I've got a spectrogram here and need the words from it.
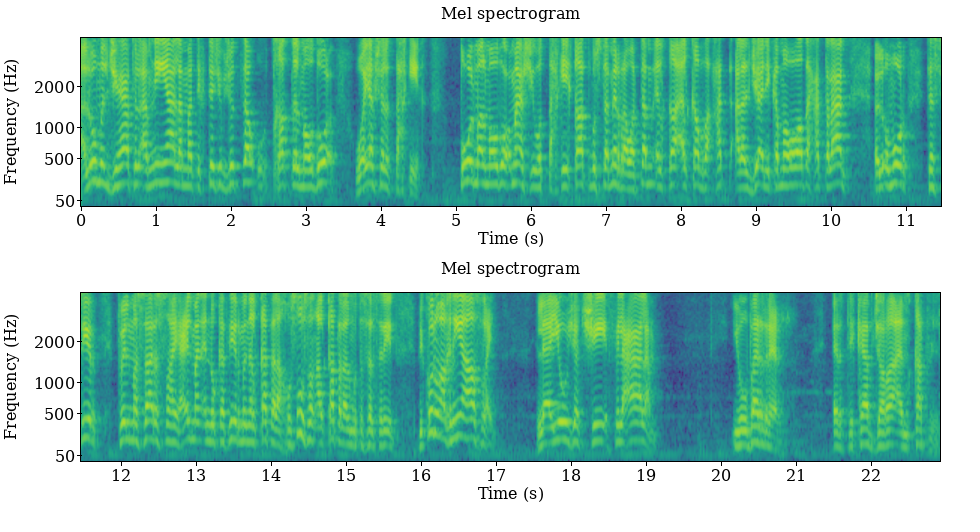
ألوم الجهات الأمنية لما تكتشف جثة وتغطي الموضوع ويفشل التحقيق. طول ما الموضوع ماشي والتحقيقات مستمرة وتم إلقاء القبض حتى على الجاني كما هو واضح حتى الآن الأمور تسير في المسار الصحيح علما أنه كثير من القتلة خصوصا القتلة المتسلسلين بيكونوا أغنياء أصلا. لا يوجد شيء في العالم يبرر ارتكاب جرائم قتل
